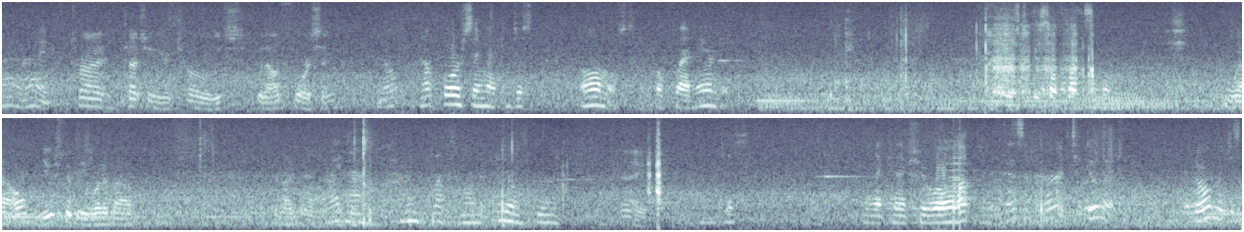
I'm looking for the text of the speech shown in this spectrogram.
Alright. Try touching your toes without forcing. No, not forcing, I can just almost go flat-handed. Used to be so flexible. Well, used to be. What about right now? Right now, I'm flexible and it feels good. Hey, Just, and I can actually roll up and it doesn't hurt to do it. And normally just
